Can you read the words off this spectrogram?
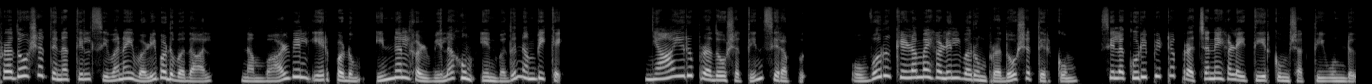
பிரதோஷ தினத்தில் சிவனை வழிபடுவதால் நம் வாழ்வில் ஏற்படும் இன்னல்கள் விலகும் என்பது நம்பிக்கை. ஞாயிறு பிரதோஷத்தின் சிறப்பு. ஒவ்வொரு கிழமைகளில் வரும் பிரதோஷத்திற்கும் சில குறிப்பிட்ட பிரச்சனைகளை தீர்க்கும் சக்தி உண்டு.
